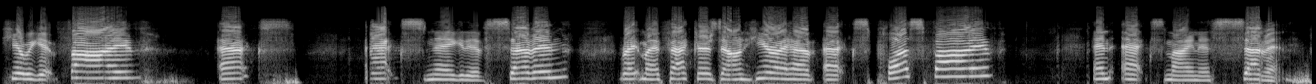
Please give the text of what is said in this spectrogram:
here we get 5, x, negative 7. Write my factors down here. I have x plus 5 and x minus 7.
